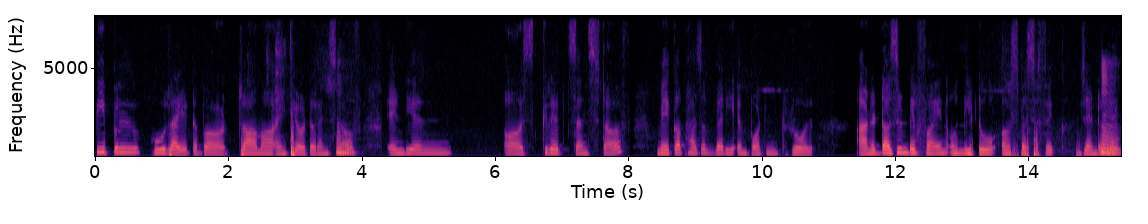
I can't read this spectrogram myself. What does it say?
people who write about drama and theater and stuff, Indian uh, scripts and stuff, makeup has a very important role. And it doesn't define only to a specific gender, Hmm. like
